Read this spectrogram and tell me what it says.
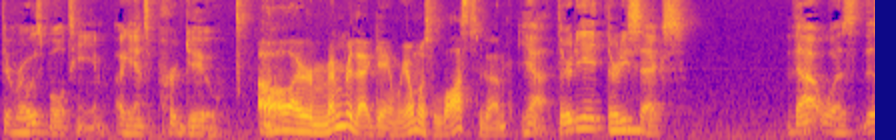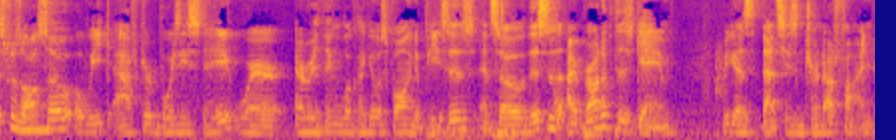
the Rose Bowl team against Purdue. Oh, I remember that game. We almost lost to them. Yeah, 38-36. That was this was also a week after Boise State where everything looked like it was falling to pieces. And so this is I brought up this game because that season turned out fine.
